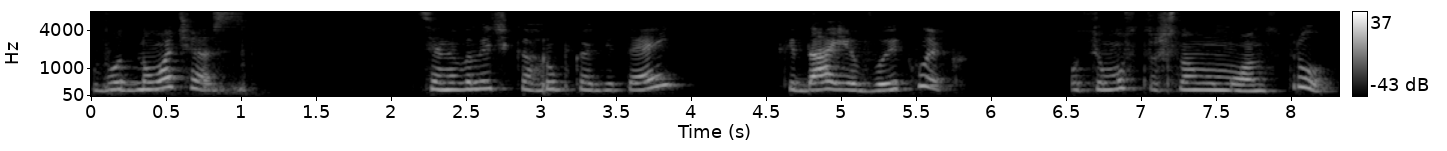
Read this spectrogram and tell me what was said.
водночас ця невеличка групка дітей кидає виклик оцьому страшному монстру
